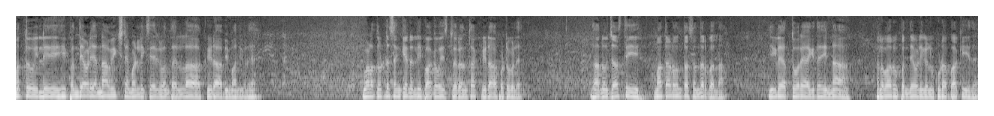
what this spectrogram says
ಮತ್ತು ಇಲ್ಲಿ ಈ ಪಂದ್ಯಾವಳಿಯನ್ನು ವೀಕ್ಷಣೆ ಮಾಡಲಿಕ್ಕೆ ಸೇರಿರುವಂಥ ಎಲ್ಲ ಕ್ರೀಡಾ ಅಭಿಮಾನಿಗಳೇ ಭಾಳ ದೊಡ್ಡ ಸಂಖ್ಯೆಯಲ್ಲಿ ಭಾಗವಹಿಸ್ತಿರುವಂಥ ಕ್ರೀಡಾಪಟುಗಳೇ. ನಾನು ಜಾಸ್ತಿ ಮಾತಾಡುವಂಥ ಸಂದರ್ಭ ಅಲ್ಲ. ಈಗಲೇ ಹತ್ತುವರೆ ಆಗಿದೆ, ಇನ್ನು ಹಲವಾರು ಪಂದ್ಯಾವಳಿಗಳು ಕೂಡ ಬಾಕಿ ಇದೆ.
